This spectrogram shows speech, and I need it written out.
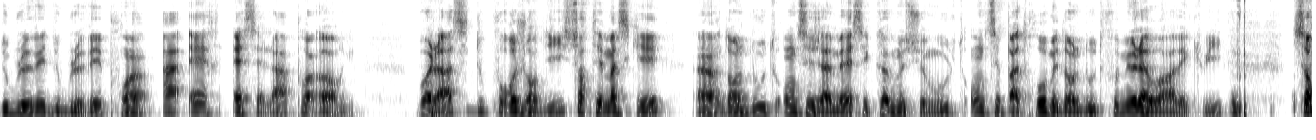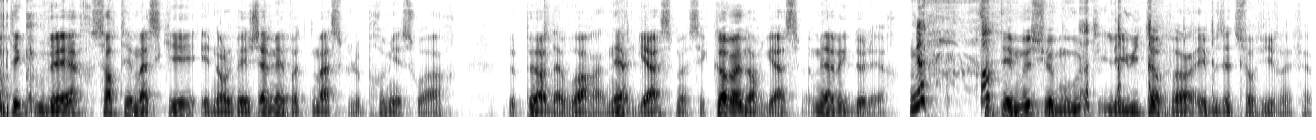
www.arsla.org. Voilà, c'est tout pour aujourd'hui. Sortez masqué. Hein, dans le doute, on ne sait jamais. C'est comme Monsieur Moult. On ne sait pas trop, mais dans le doute, faut mieux l'avoir avec lui. Sortez couvert, sortez masqué et n'enlevez jamais votre masque le premier soir. De peur d'avoir un ergasme. C'est comme un orgasme, mais avec de l'air. C'était Monsieur Moult. Il est 8h20 et vous êtes sur Vivre FM.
